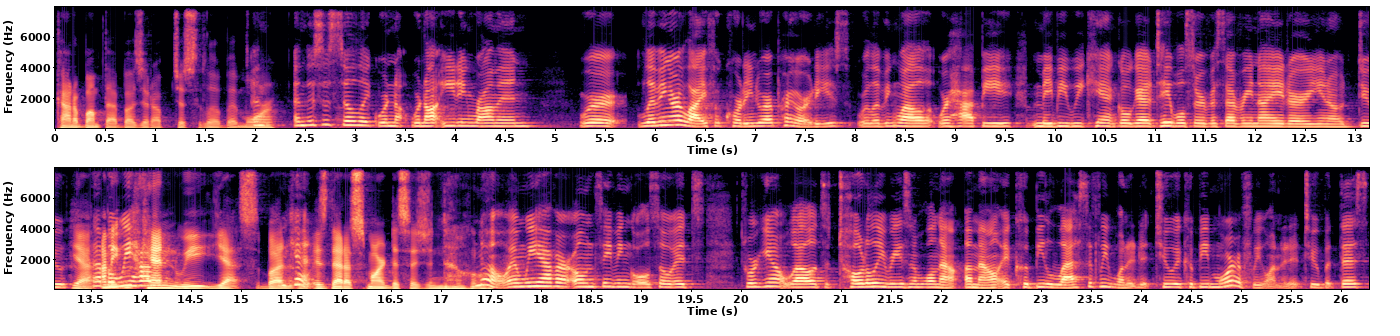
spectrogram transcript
kind of bump that budget up just a little bit more. And, and this is still like we're not we're not eating ramen we're living our life according to our priorities. We're living well. We're happy. Maybe we can't go get table service every night or you know do yeah, that, I but mean, we have can we? Yes, but We is that a smart decision? No. no, and we have our own saving goals. So it's it's working out well. It's a totally reasonable now, amount. It could be less if we wanted it to. It could be more if we wanted it to. But this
